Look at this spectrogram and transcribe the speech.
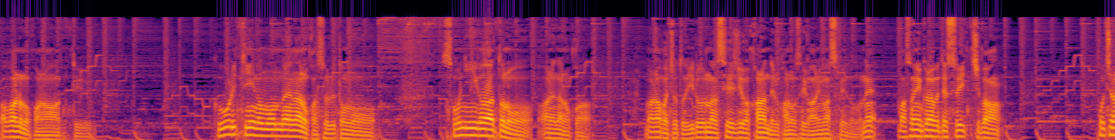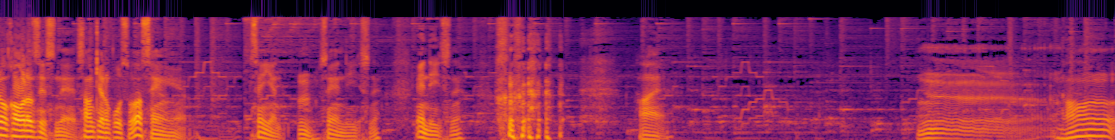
上がるのかなっていう。クオリティの問題なのか、それとも、ソニー側とのあれなのか、まあなんかちょっといろんな政治が絡んでる可能性がありますけれどもね。まあそれに比べてスイッチ版、こちらは変わらずですね、3キャラコースは1000円。1000円、うん、1000円でいいですね。円でいいですね。はい。うーん、なん、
